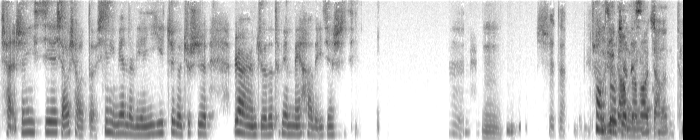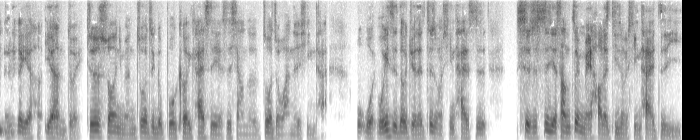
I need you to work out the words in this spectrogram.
产生一些小小的心里面的涟漪，这个就是让人觉得特别美好的一件事情。嗯，嗯，是的，创我觉得作者的刚刚讲的讲的那个也很也很对，就是说你们做这个播客一开始也是想着做着玩的心态，我我我一直都觉得这种心态是是是世界上最美好的几种心态之一。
